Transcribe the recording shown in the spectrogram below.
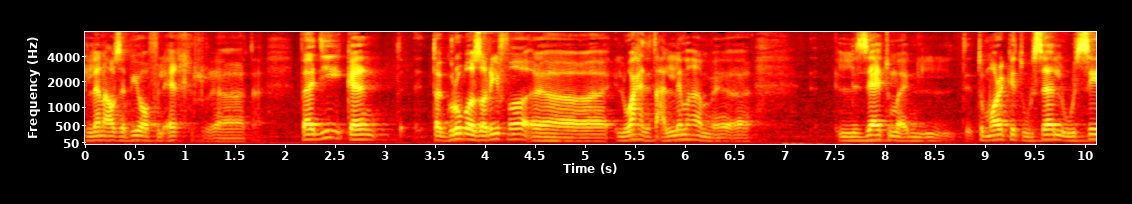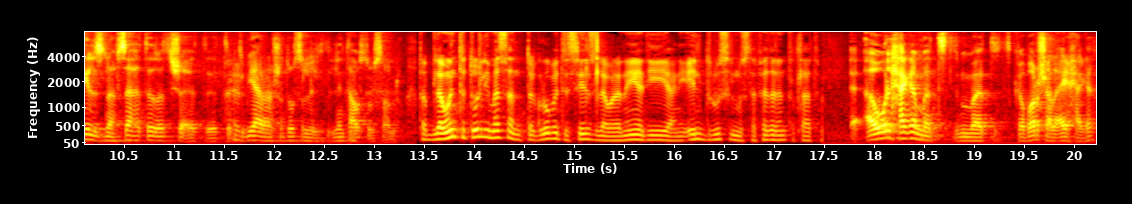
اللي أنا عاوز أبيعه في الآخر. آه، فدي كانت تجربة ظريفة آه، الواحد اتعلمها آه، اللي إزاي ت market و sell وال sales نفسها تقدر تبيع عشان توصل للي انت عاوز توصل له. طب لو انت تقول لي مثلا تجربة ال sales الأولانية دي يعني إيه الدروس المستفادة اللي انت طلعت منها؟ أول حاجة ما ما تتكبرش على أي حاجة.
